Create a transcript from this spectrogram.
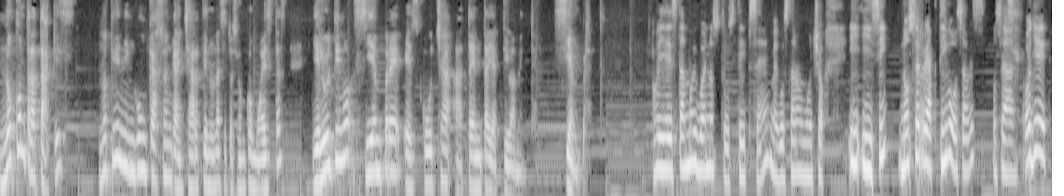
no contraataques, no tiene ningún caso engancharte en una situación como estas. Y el último, siempre escucha atenta y activamente. Siempre. Oye, están muy buenos tus tips, ¿eh? Me gustaron mucho. Y, y sí, no ser reactivo, ¿sabes? O sea, oye,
